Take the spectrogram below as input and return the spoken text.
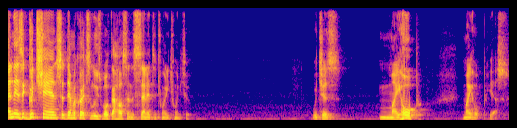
And there's a good chance that Democrats lose both the House and the Senate in 2022, which is my hope. My hope, yes.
